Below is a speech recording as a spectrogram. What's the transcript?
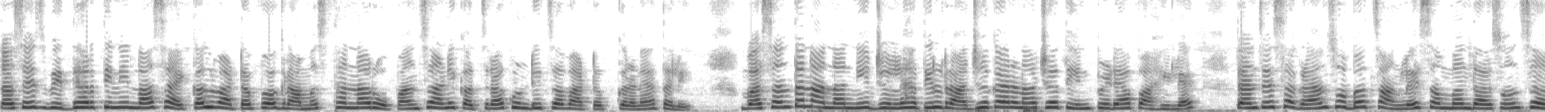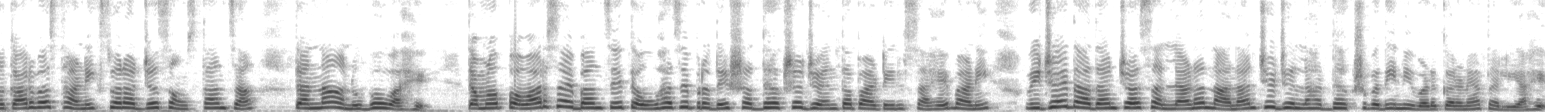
तसेच विद्यार्थिनींना सायकल वाटप व ग्रामस्थांना रोपांचं आणि कचराकुंडीचं वाटप करण्यात आले. वसंत नानांनी जिल्ह्यातील राजकारणाच्या तीन पिढ्या पाहिल्या त्यांचे सगळ्यांसोबत चांगले संबंध असून सहकार व स्थानिक स्वराज्य संस्थांचा त्यांना अनुभव आहे. त्यामुळं पवार साहेबांचे तेव्हाचे प्रदेशाध्यक्ष जयंत पाटील साहेब आणि विजयदादांच्या सल्ल्यानं नानांची जिल्हाध्यक्षपदी निवड करण्यात आली आहे.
